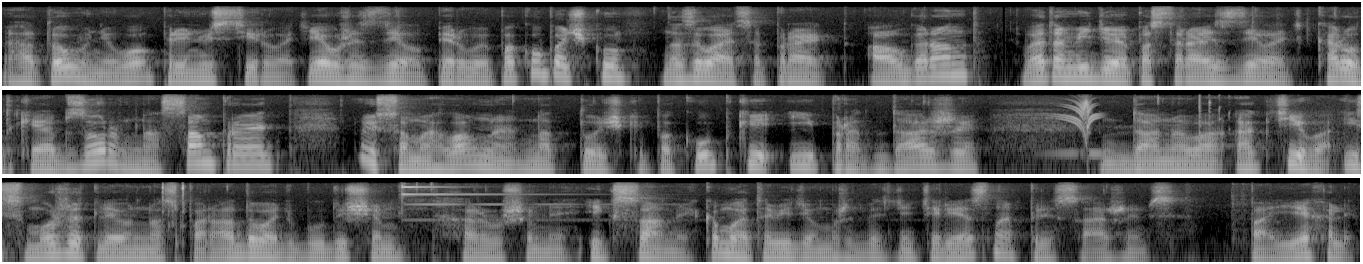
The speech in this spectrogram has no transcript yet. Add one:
готов в него проинвестировать. Я уже сделал первую покупочку, называется проект Algorand. В этом видео я постараюсь сделать короткий обзор на сам проект, ну и самое главное на точки покупки и продажи данного актива и сможет ли он нас порадовать в будущем хорошими иксами. Кому это видео может быть интересно, присаживаемся. Поехали!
